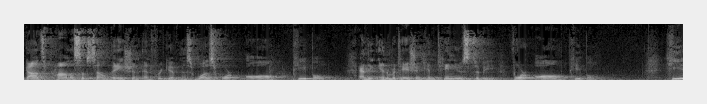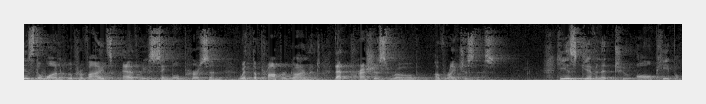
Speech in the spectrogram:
God's promise of salvation and forgiveness was for all people. And the invitation continues to be for all people. He is the one who provides every single person with the proper garment, that precious robe of righteousness. He has given it to all people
